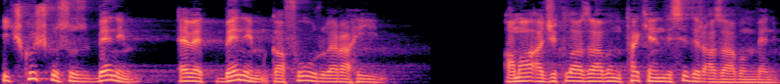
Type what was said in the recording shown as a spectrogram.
Hiç kuşkusuz benim, evet benim gafur ve rahim. Ama acıklı azabın ta kendisidir azabım benim.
